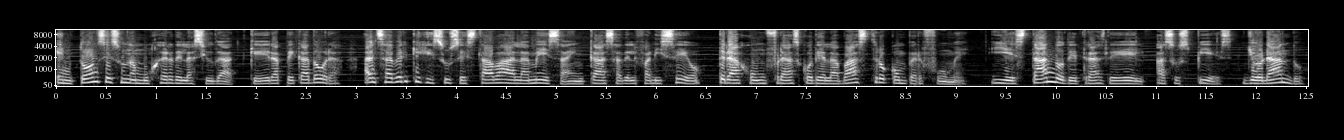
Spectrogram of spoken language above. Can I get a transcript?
Entonces una mujer de la ciudad, que era pecadora, al saber que Jesús estaba a la mesa en casa del fariseo, trajo un frasco de alabastro con perfume, y estando detrás de él, a sus pies, llorando,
